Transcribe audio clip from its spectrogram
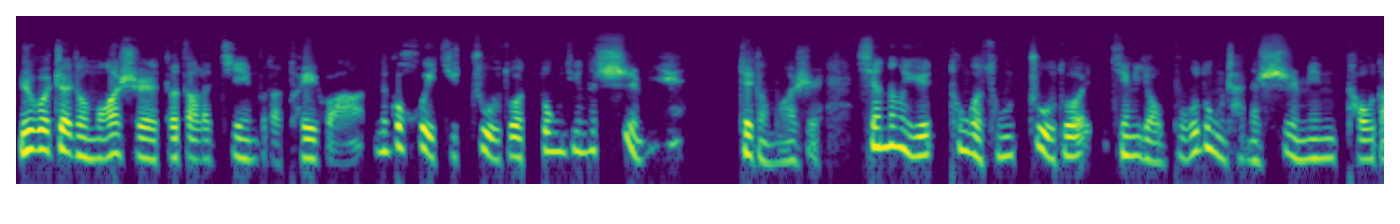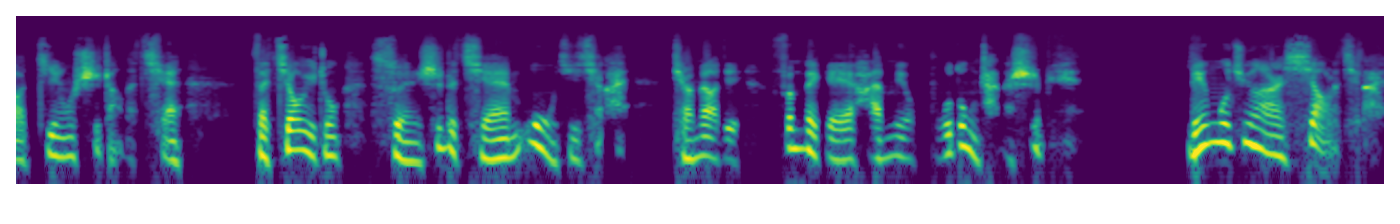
如果这种模式得到了进一步的推广，能够惠及诸多东京的市民。这种模式相当于通过从诸多已经有不动产的市民投到金融市场的钱，在交易中损失的钱募集起来，巧妙地分配给还没有不动产的市民。铃木俊二笑了起来，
